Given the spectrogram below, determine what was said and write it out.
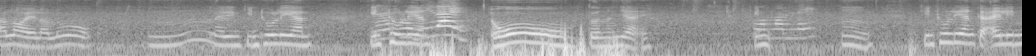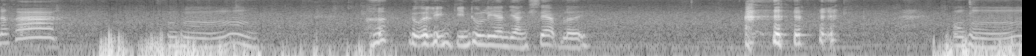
อร่อยเหรอลูก อืมนายรินกินทุเรียน กินทุเรียนไม่ได้โอ้ ตัวนั้นใหญ่ กินมันเล็กอืม กินทุเรียนกับไอรินนะคะอื้อหือ ดูอรินกินทุเรียนอย่างแซ่บเลยอือหือ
